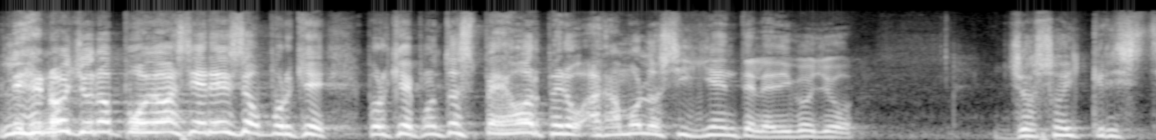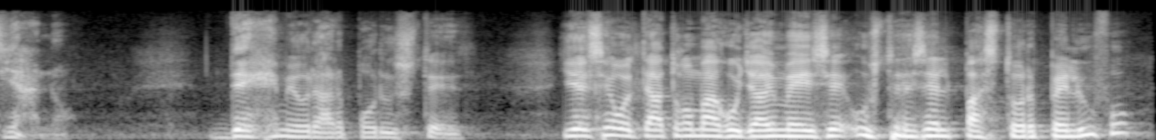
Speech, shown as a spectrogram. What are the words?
Le dije, no, yo no puedo hacer eso porque, porque de pronto es peor, pero hagamos lo siguiente, le digo yo. Yo soy cristiano, déjeme orar por usted. Y él se voltea todo magullado y me dice, ¿usted es el pastor pelufo?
